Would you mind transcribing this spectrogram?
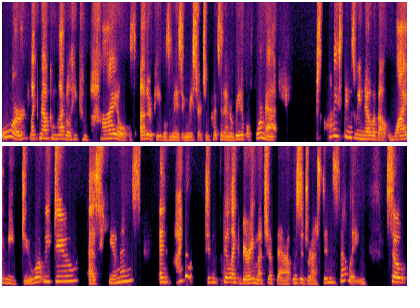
or like Malcolm Gladwell, he compiles other people's amazing research and puts it in a readable format. There's all these things we know about why we do what we do as humans. And I don't, didn't feel like very much of that was addressed in selling. So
